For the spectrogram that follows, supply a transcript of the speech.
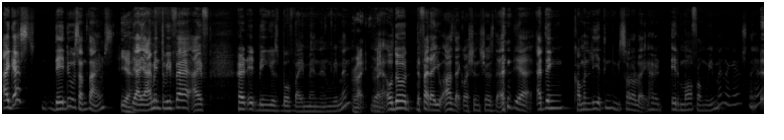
I guess they do sometimes. Yeah. Yeah, yeah. I mean, to be fair, I've heard it being used both by men and women. Right, Yeah. right. Although the fact that you asked that question shows that, yeah, I think commonly, I think we sort of like heard it more from women, I guess. Yeah.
